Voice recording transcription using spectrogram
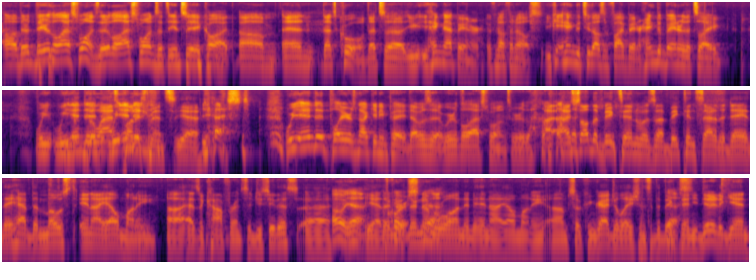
Uh, they're they're the last ones. They're the last ones that the NCAA caught. Um, and that's cool. That's uh, you, you hang that banner if nothing else. You can't hang the 2005 banner. Hang the banner that's like. We, we ended the last we ended, punishments. Yeah. Yes, we ended players not getting paid. That was it. We were the last ones. We were the. I, I saw the Big Ten was uh, Big Ten side of the day. They have the most NIL money uh, as a conference. Did you see this? Uh, Oh, yeah, yeah. of They're, course, they're number yeah. one in NIL money. Um, so congratulations to the Big Yes. Ten. You did it again.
